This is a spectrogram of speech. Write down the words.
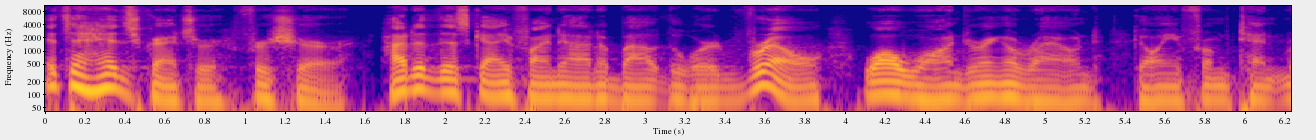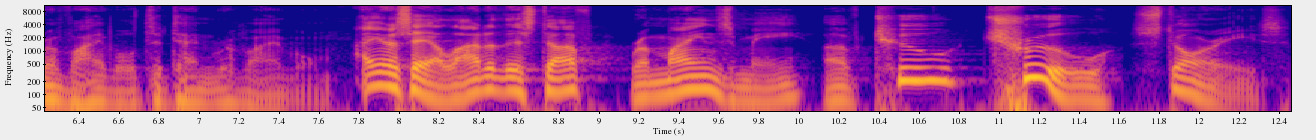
It's a head scratcher for sure. How did this guy find out about the word vril while wandering around going from tent revival to tent revival? I gotta say, a lot of this stuff reminds me of two true stories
